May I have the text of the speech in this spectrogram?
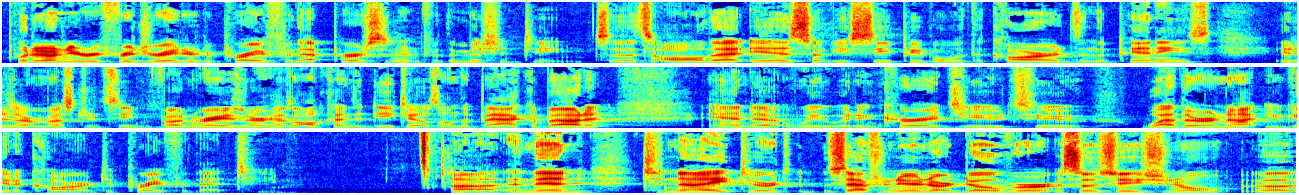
put it on your refrigerator to pray for that person and for the mission team. So that's all that is. So if you see people with the cards and the pennies, it is our mustard seed fundraiser. It has all kinds of details on the back about it, and uh, we would encourage you to, whether or not you get a card, to pray for that team. Uh, and then tonight or this afternoon, our Dover Associational uh,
